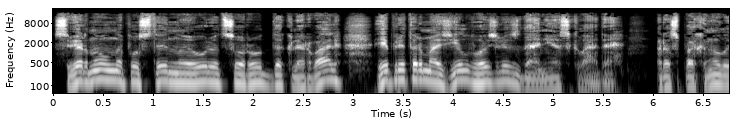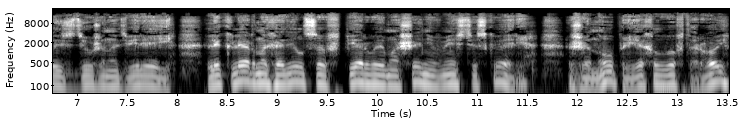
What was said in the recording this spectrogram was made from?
свернул на пустынную улицу Рут-де-Клерваль и притормозил возле здания склада. Распахнулась дюжина дверей. Леклер находился в первой машине вместе с Квери. Жену приехал во второй,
